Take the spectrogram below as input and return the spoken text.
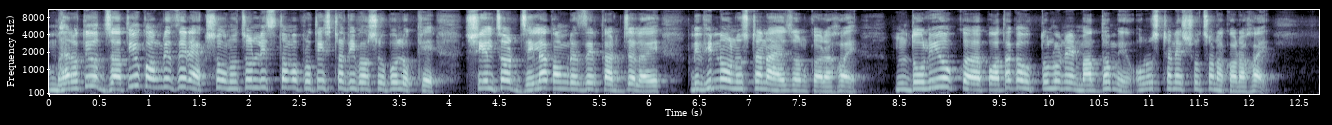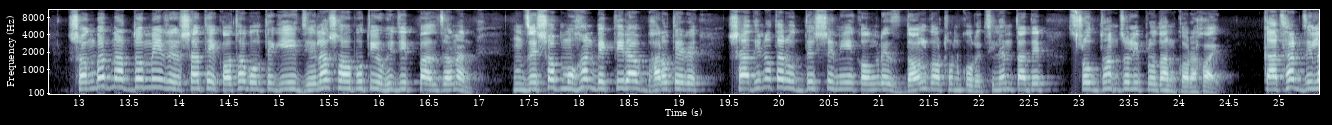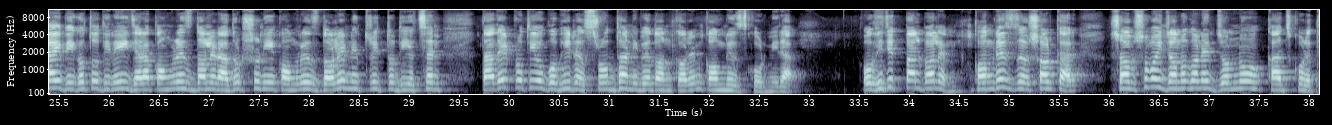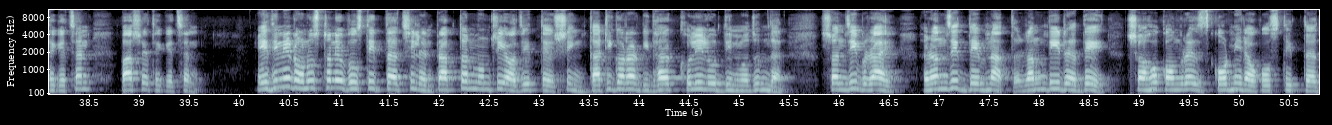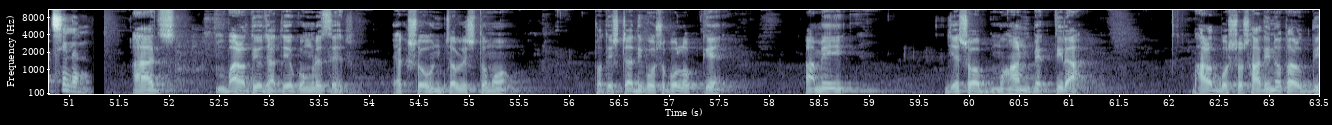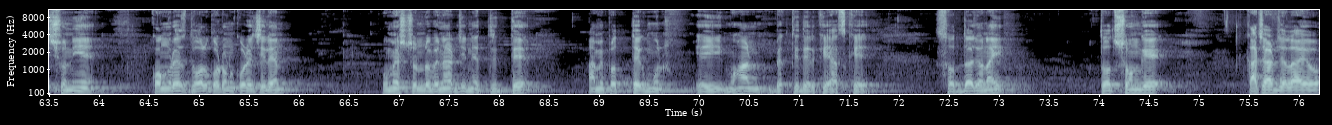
ভারতীয় জাতীয় কংগ্রেসের একশো উনচল্লিশতম প্রতিষ্ঠা দিবস উপলক্ষে শিলচর জেলা কংগ্রেসের কার্যালয়ে বিভিন্ন অনুষ্ঠান আয়োজন করা হয়। দলীয় পতাকা উত্তোলনের মাধ্যমে অনুষ্ঠানের সূচনা করা হয়। সংবাদ মাধ্যমের সাথে কথা বলতে গিয়ে জেলা সভাপতি অভিজিৎ পাল জানান, যেসব মহান ব্যক্তিরা ভারতের স্বাধীনতার উদ্দেশ্যে নিয়ে কংগ্রেস দল গঠন করেছিলেন, তাদের শ্রদ্ধাঞ্জলি প্রদান করা হয়। কাছাড় জেলায় বিগত দিনেই যারা কংগ্রেস দলের আদর্শ নিয়ে কংগ্রেস দলের নেতৃত্ব দিয়েছেন, তাদের প্রতিও গভীর শ্রদ্ধা নিবেদন করেন কংগ্রেস কর্মীরা। অভিজিৎ পাল বলেন, কংগ্রেস সরকার সবসময় জনগণের জন্য কাজ করে থেকেছেন, পাশে থেকেছেন। এদিনের অনুষ্ঠানে উপস্থিত ছিলেন প্রাক্তন মন্ত্রী অজিত সিং কাটিগড়ার বিধায়ক খলিল উদ্দিন মজুমদার, সঞ্জীব রায়, রঞ্জিত দেবনাথ রণধীর দে সহ কংগ্রেস কর্মীরা উপস্থিত ছিলেন। আজ ভারতীয় জাতীয় কংগ্রেসের একশো উনচল্লিশতম প্রতিষ্ঠা দিবস উপলক্ষে আমি যেসব মহান ব্যক্তিরা ভারতবর্ষ স্বাধীনতার উদ্দেশ্য নিয়ে কংগ্রেস দল গঠন করেছিলেন, উমেশচন্দ্র ব্যানার্জির নেতৃত্বে আমি প্রত্যেক এই মহান ব্যক্তিদেরকে আজকে শ্রদ্ধা জানাই। তৎসঙ্গে কাছাড় জেলায়ও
